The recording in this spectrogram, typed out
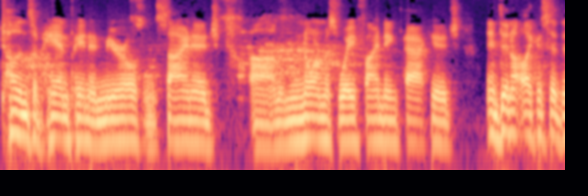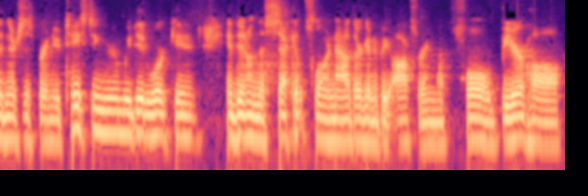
Tons of hand painted murals and signage um, enormous wayfinding package and then, like I said, then there's this brand new tasting room we did work in. And then on the second floor now, they're going to be offering a full beer hall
